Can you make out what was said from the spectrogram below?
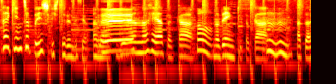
最近ちょっと意識してるんですよ。あの、へー。自分の部屋とかうん。の電気とか、うんうん。あとは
